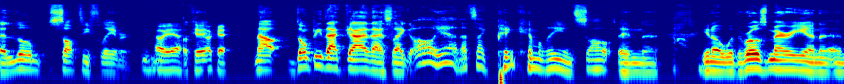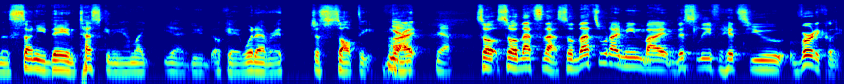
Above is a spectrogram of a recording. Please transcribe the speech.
a little salty flavor. Oh yeah. Okay. Okay. Now, don't be that guy that's like, oh yeah, that's like pink Himalayan salt and uh, you know with rosemary and a, and a sunny day in Tuscany. I'm like, yeah, dude, okay, whatever. It's just salty. Yeah. All right. Yeah. So so that's that. So that's what I mean by this leaf hits you vertically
